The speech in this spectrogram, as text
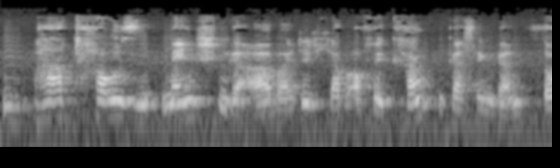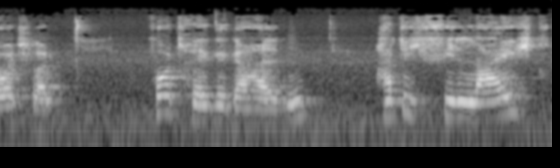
ein paar tausend Menschen gearbeitet. Ich habe auch für Krankenkasse in ganz Deutschland Vorträge gehalten. Hatte ich vielleicht,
